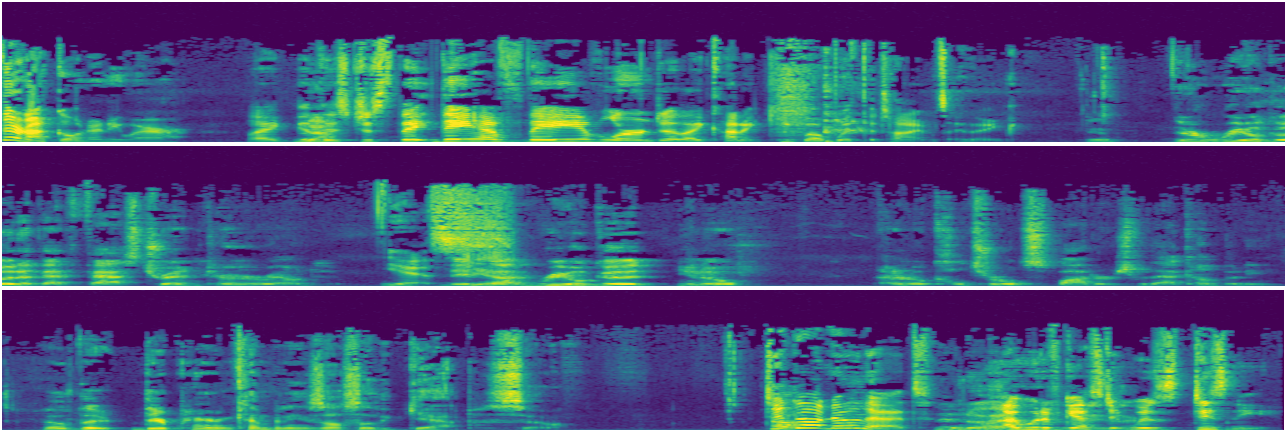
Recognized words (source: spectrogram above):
they're not going anywhere. Like No. it's just they they have they have learned to like kind of keep up with the times. I think. They're real good at that fast trend turnaround. Yes. They've Yeah. got real good, you know, I don't know, cultural spotters for that company. Well, their their parent company is also the Gap, so Did not know that. Didn't know I that. I would have didn't guessed it was Disney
